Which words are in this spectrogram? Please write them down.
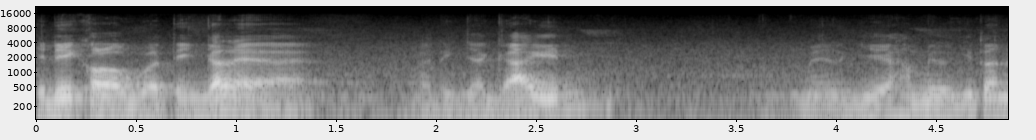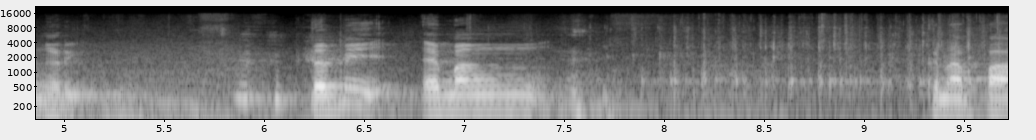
Jadi kalau gua tinggal ya nggak ada yang jagain. Dia hamil gitu kan ngeri. Tapi emang kenapa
